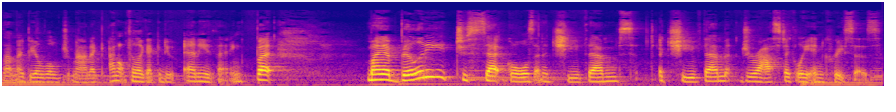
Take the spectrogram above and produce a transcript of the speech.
that might be a little dramatic. I don't feel like I can do anything, but my ability to set goals and achieve them achieve them drastically increases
